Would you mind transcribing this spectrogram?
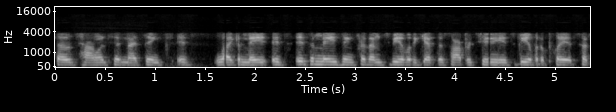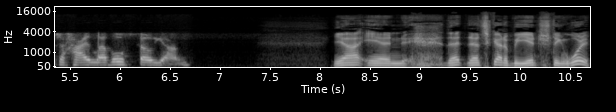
so talented. And I think it's like ama- it's it's amazing for them to be able to get this opportunity to be able to play at such a high level so young. Yeah, and that that's got to be interesting. What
